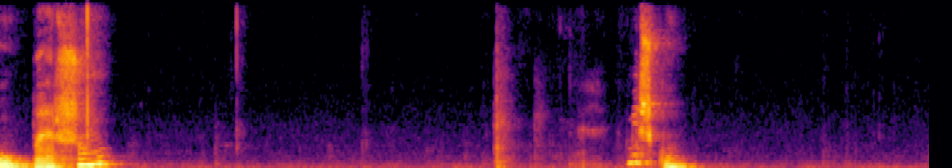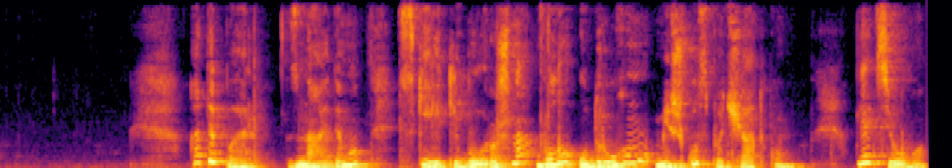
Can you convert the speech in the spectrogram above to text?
у першому мішку. А тепер знайдемо, скільки борошна було у другому мішку спочатку. Для цього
